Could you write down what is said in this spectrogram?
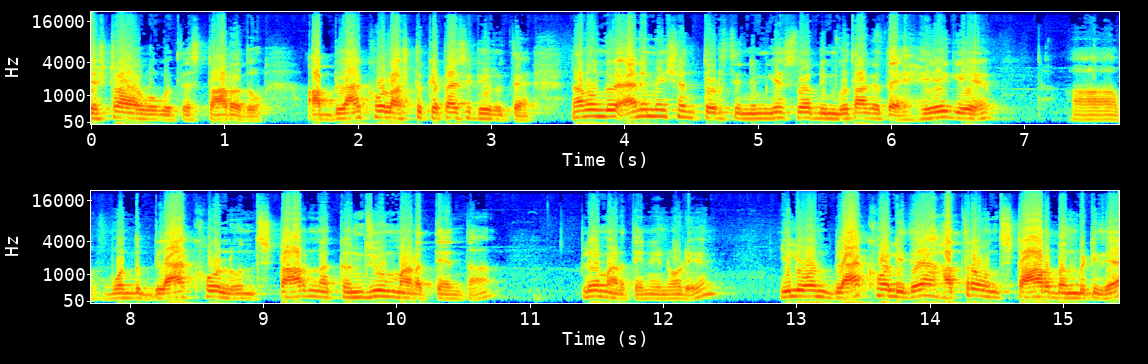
ಡೆಸ್ಟ್ರಾಯ್ ಆಗೋಗುತ್ತೆ ಸ್ಟಾರ್ ಅದು. ಆ ಬ್ಲ್ಯಾಕ್ ಹೋಲ್ ಅಷ್ಟು ಕೆಪಾಸಿಟಿ ಇರುತ್ತೆ. ನಾನೊಂದು ಆ್ಯನಿಮೇಷನ್ ತೋರಿಸ್ತೀನಿ. ನಿಮಗೆ ಸರ್ ನಿಮ್ಗೆ ಗೊತ್ತಾಗುತ್ತೆ ಹೇಗೆ ಒಂದು ಬ್ಲ್ಯಾಕ್ ಹೋಲ್ ಒಂದು ಸ್ಟಾರ್ನ ಕನ್ಸ್ಯೂಮ್ ಮಾಡುತ್ತೆ ಅಂತ. ಪ್ಲೇ ಮಾಡ್ತೀನಿ ನೋಡಿ. ಇಲ್ಲಿ ಒಂದು ಬ್ಲ್ಯಾಕ್ ಹೋಲ್ ಇದೆ, ಹತ್ರ ಒಂದು ಸ್ಟಾರ್ ಬಂದ್ಬಿಟ್ಟಿದೆ.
